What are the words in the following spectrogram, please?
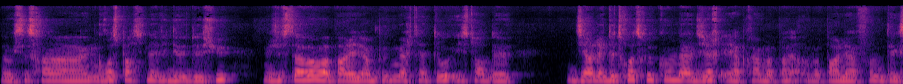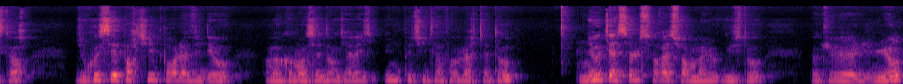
Donc, ce sera une grosse partie de la vidéo dessus. Mais juste avant, on va parler un peu de mercato, histoire de dire les deux trois trucs qu'on a à dire. Et après, on va, on va parler à fond de Textor. Du coup, c'est parti pour la vidéo. On va commencer donc avec une petite info mercato. Newcastle serait sur Mal Augusto. Donc euh, Lyon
